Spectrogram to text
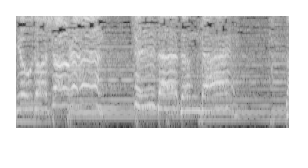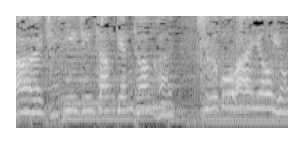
有多少人值得等待？当爱情已经苍天沧海，是否还有勇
